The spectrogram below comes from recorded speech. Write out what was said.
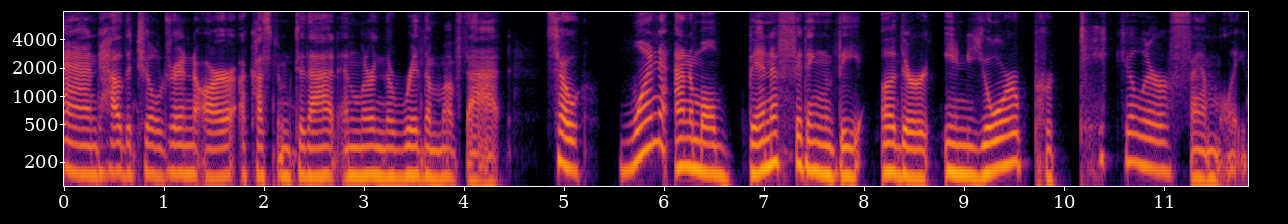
And how the children are accustomed to that and learn the rhythm of that. So, one animal benefiting the other in your particular family.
